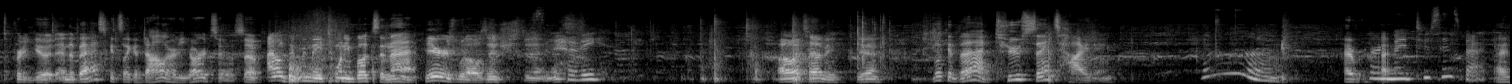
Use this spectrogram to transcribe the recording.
It's pretty good. And the basket's like a dollar at a yard sale. So I don't think we made 20 bucks in that. Here's what I was interested in. This- Heavy. Oh, it's heavy. Yeah. Look at that. Two cents hiding. Ah, I, already I, made two cents back. I,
